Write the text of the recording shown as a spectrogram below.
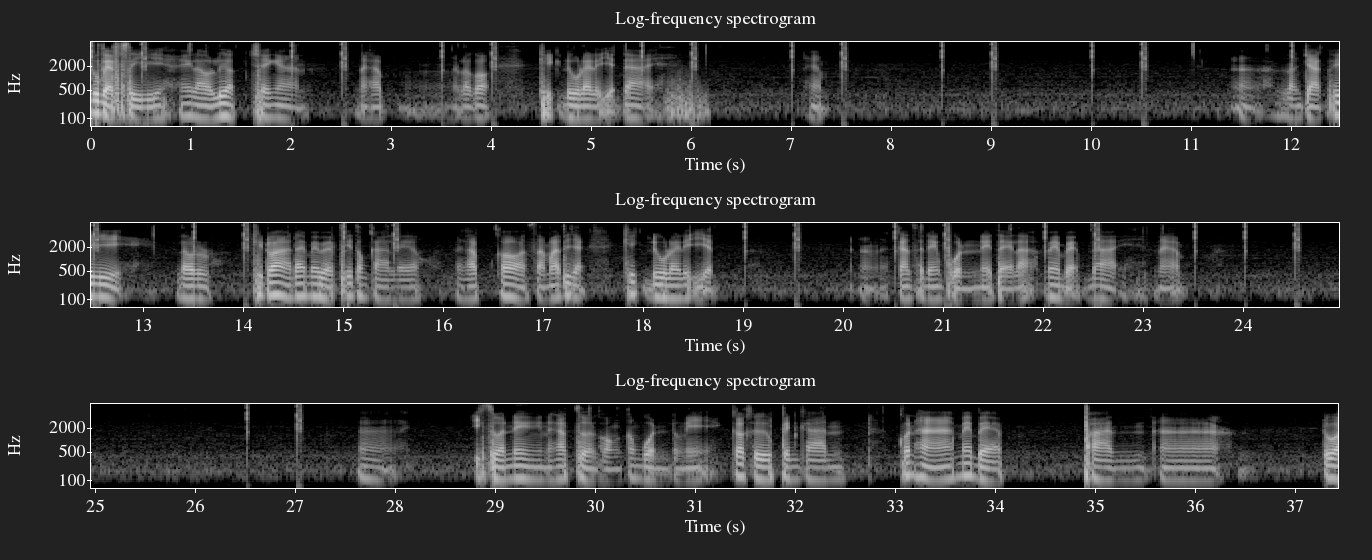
รูปแบบสีให้เราเลือกใช้งานนะครับแล้วก็คลิกดูรายละเอียดได้นะครับหลังจากที่เราคิดว่าได้แม่แบบที่ต้องการแล้วนะครับ ก็สามารถที่จะคลิกดูรายละเอียด การแสดงผลในแต่ละแม่แบบได้นะครับอีกส่วนหนึ่งนะครับ ส่วนของข้างบนตรงนี้ก็คือเป็นการค้นหาแม่แบบผ่านตัว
